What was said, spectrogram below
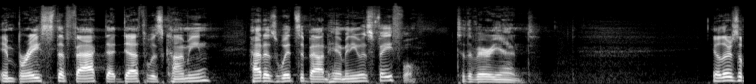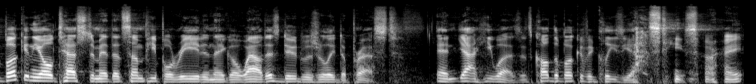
embraced the fact that death was coming, had his wits about him, and he was faithful to the very end. You know, there's a book in the Old Testament that some people read and they go, wow, this dude was really depressed. And yeah, he was. It's called the book of Ecclesiastes, all right?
